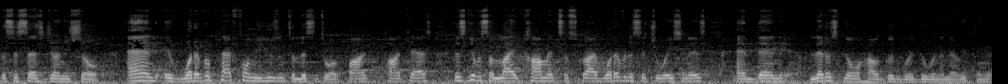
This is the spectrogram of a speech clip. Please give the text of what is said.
The Success Journey Show. And if whatever platform you're using to listen to our pod, podcast, just give us a like, comment, subscribe, whatever the situation is, and then let us know how good we're doing and everything,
